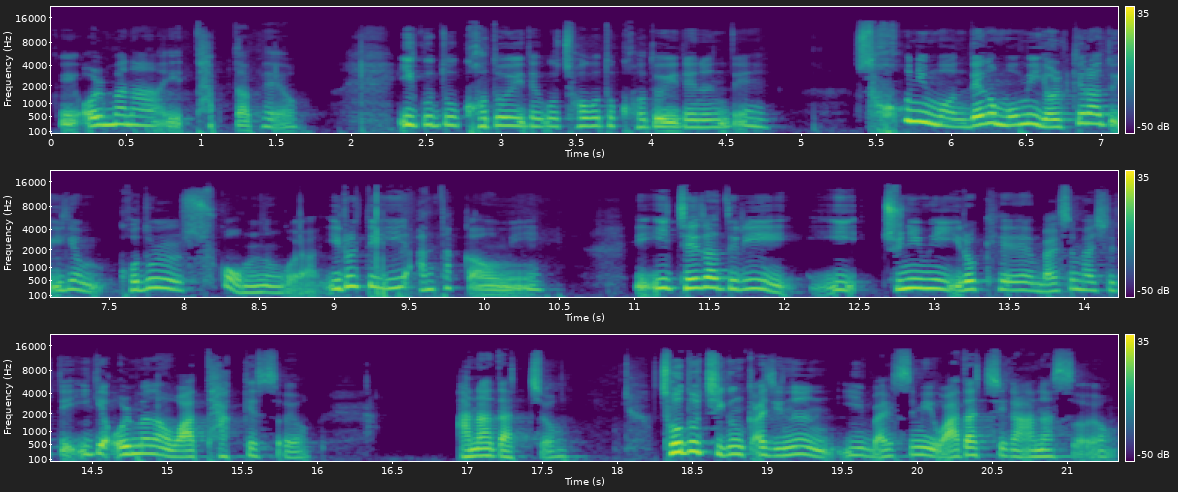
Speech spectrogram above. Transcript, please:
그게 얼마나 답답해요. 이구도 거둬야 되고 저것도 거둬야 되는데 손이 뭐 내가 몸이 10개라도 이게 거둘 수가 없는 거야. 이럴 때 이 안타까움이 이 제자들이 이 주님이 이렇게 말씀하실 때 이게 얼마나 와 닿겠어요. 안 와닿죠. 저도 지금까지는 이 말씀이 와닿지가 않았어요.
